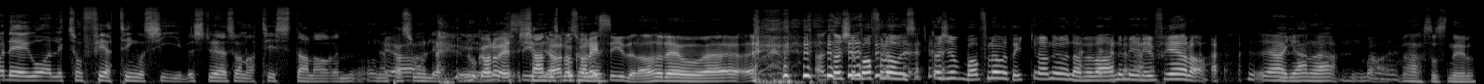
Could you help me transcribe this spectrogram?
Og det er jo en litt sånn fet ting å si hvis du er sånn artist eller en, en Ja, personlighet. i- Nå kan jeg si, ja, nå kan jeg si det, da. så Det er jo uh... Ja, kanskje bare få lov, bare få lov å drikke den ølen med vennene mine i fred, da. Det er greiene der. Bare, Vær så snill.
